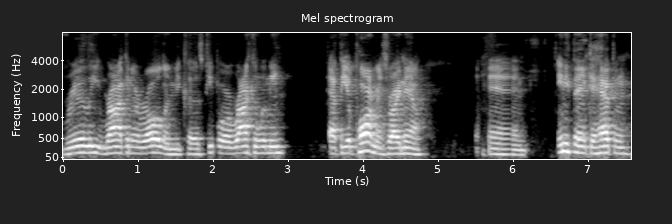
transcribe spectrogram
really rocking and rolling because people are rocking with me at the apartments right now, and anything can happen.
